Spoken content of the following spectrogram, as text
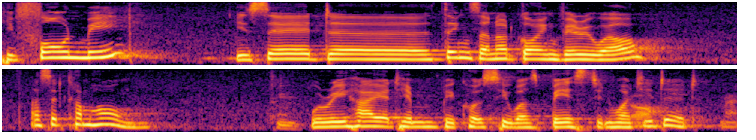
He phoned me. He said, uh, Things are not going very well. I said, Come home. We rehired him because he was best in what he Oh, did, Man.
